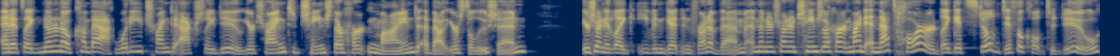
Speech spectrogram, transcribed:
and it's like, no, no, no, come back. What are you trying to actually do? You're trying to change their heart and mind about your solution. You're trying to like even get in front of them and then you're trying to change their heart and mind. And that's hard. Like it's still difficult to do.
